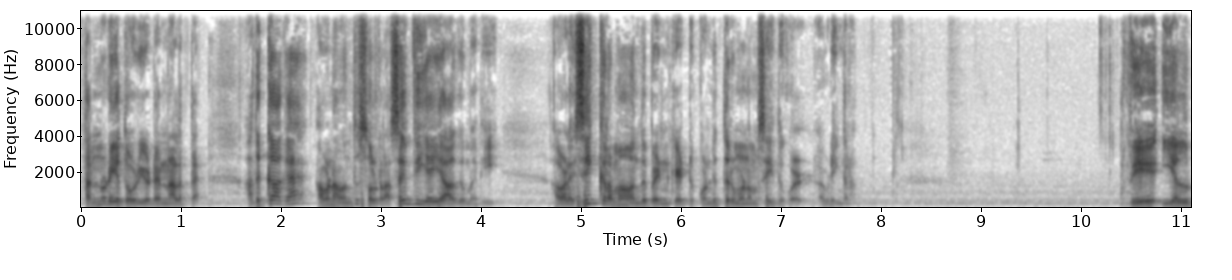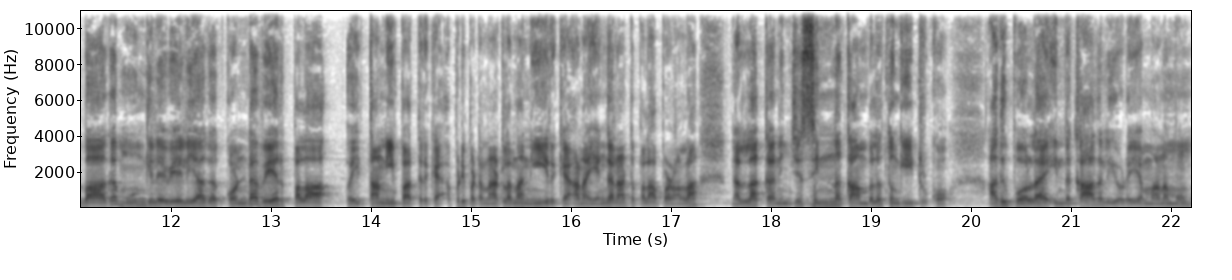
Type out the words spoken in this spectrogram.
தன்னுடைய தோழியோட நலத்தை. அதுக்காக அவனை வந்து சொல்கிறான் செவ்வியை ஆகுமதி. அவளை சீக்கிரமாக வந்து பெண் கேட்டுக்கொண்டு திருமணம் செய்து கொள் அப்படிங்கிறான். வே இயல்பாக மூங்கிலை வேலியாக கொண்ட வேர்பலாவைத்தான் நீ பார்த்துருக்க. அப்படிப்பட்ட நாட்டில் தான் நீ இருக்க. ஆனால் எங்கள் நாட்டு பலாப்பழம்லாம் நல்லா கனிஞ்சு சின்ன காம்பில் தொங்கிட்டு இருக்கும். அதுபோல் இந்த காதலியுடைய மனமும்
